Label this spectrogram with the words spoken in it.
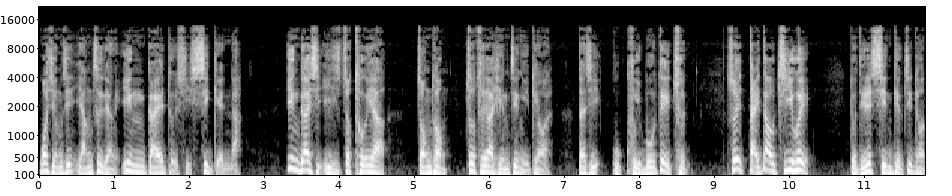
我相信杨志良应该就是失言啦，应该是伊是做退啊总统，做推啊行政院长啊，但是有亏无地出，所以逮到机会，就伫咧新的这场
